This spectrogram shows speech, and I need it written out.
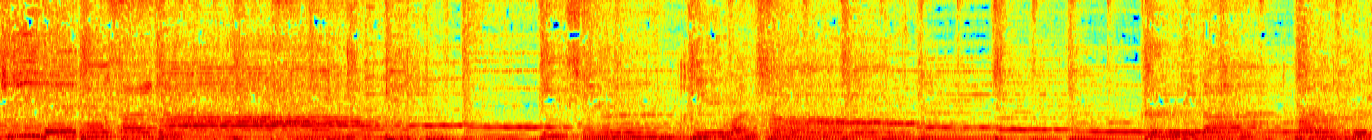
기대고 살자. 인생은 미완성. 그리가 많은 그리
